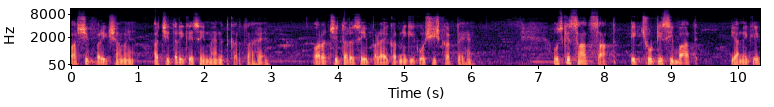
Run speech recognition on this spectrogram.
वार्षिक परीक्षा में अच्छी तरीके से ही मेहनत करता है और अच्छी तरह से ही पढ़ाई करने की कोशिश करते हैं। उसके साथ साथ एक छोटी सी बात, यानी कि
